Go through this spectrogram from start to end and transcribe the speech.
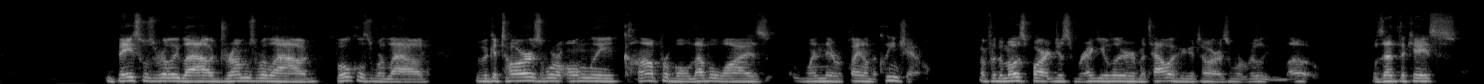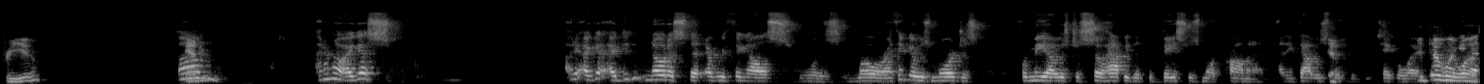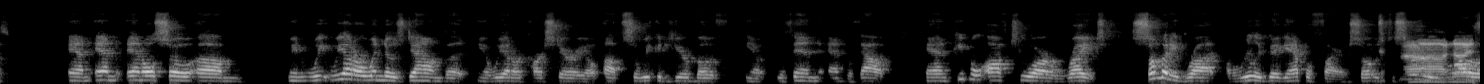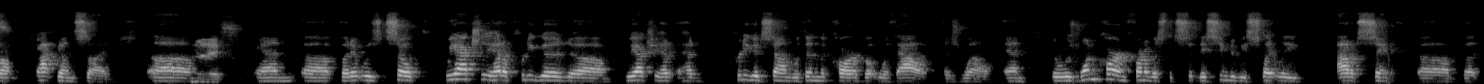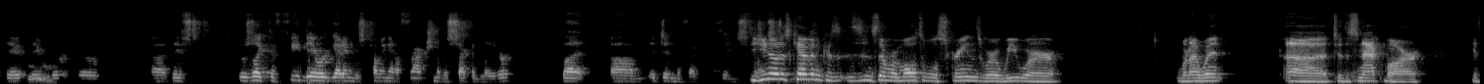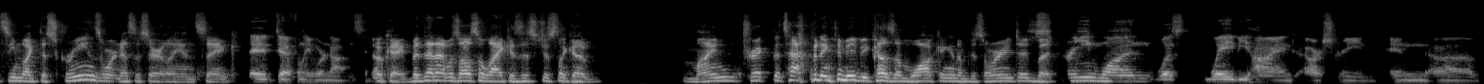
bass was really loud, drums were loud, vocals were loud. The guitars were only comparable level wise when they were playing on the clean channel. But for the most part, just regular Metallica guitars were really low. Was that the case for you? Andrew? Um, I don't know. I guess I, I, I didn't notice that everything else was lower. I think it was more just for me. I was just so happy that the bass was more prominent. I think that was Yeah. the, the takeaway. It definitely was. and and and also um, I mean we, we had our windows down but you know we had our car stereo up so we could hear both you know within and without and people off to our right somebody brought a really big amplifier so it was considerably louder nice. on the shotgun side um, Nice. and uh, but it was so we actually had a pretty good uh, we actually had had pretty good sound within the car but without as well and there was one car in front of us that they seemed to be slightly out of sync uh, but they they Ooh. were they're, uh, they it was like the feed they were getting was coming in a fraction of a second later but um, it didn't affect things Did you notice. Kevin? Because since there were multiple screens where we were, when I went uh, to the snack bar, it seemed like the screens weren't necessarily in sync. They definitely were not in sync. Okay, but then I was also like, is this just like a mind trick that's happening to me because I'm walking and I'm disoriented? But screen one was way behind our screen, and um,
